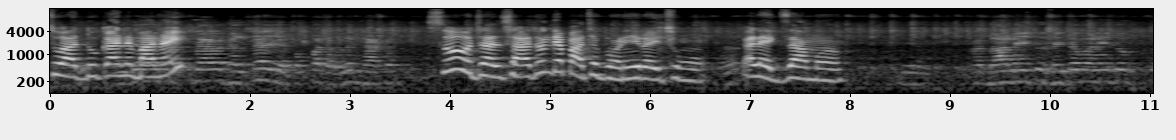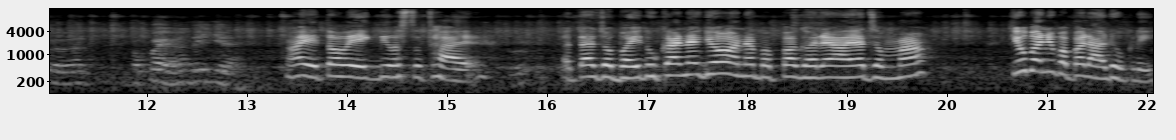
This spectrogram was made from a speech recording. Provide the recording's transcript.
શું આ દુકાને બાનાઈ શું જલસા? જો ને ત્યાં પાછળ ભણી રહી છું કાલે એક્ઝામ હા એ તો હવે એક દિવસ તો થાય. અત્યારે જો ભાઈ દુકાને ગયો અને પપ્પા ઘરે આવ્યા જમવા કેવું બન્યું પપ્પા દાળ ઢોકળી?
